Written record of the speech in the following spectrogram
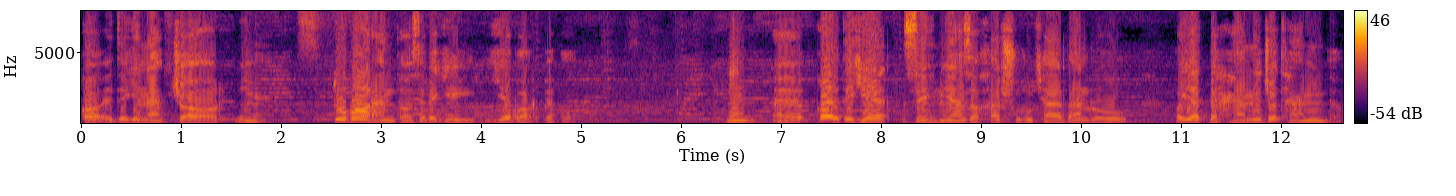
قاعده نجار اینه. دو بار اندازه بگیر یه بار ببر. این قاعده ذهنی از آخر شروع کردن رو باید به همه جا تعمین داد.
